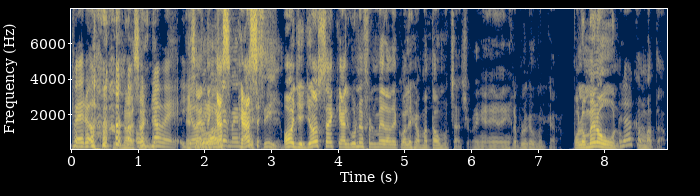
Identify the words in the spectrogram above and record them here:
pero No, esa gente- una vez yo... esa gente casi, Probablemente casi- sí. Oye, yo sé que alguna enfermera de colegio ha matado a un muchacho en, en- en República Dominicana. Por lo menos uno Loco. han matado.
